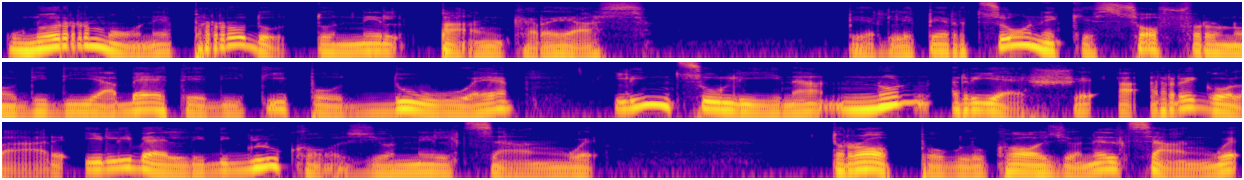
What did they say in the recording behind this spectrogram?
un ormone prodotto nel pancreas. Per le persone che soffrono di diabete di tipo 2, l'insulina non riesce a regolare i livelli di glucosio nel sangue. Troppo glucosio nel sangue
